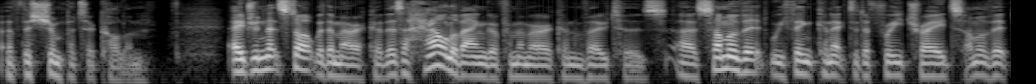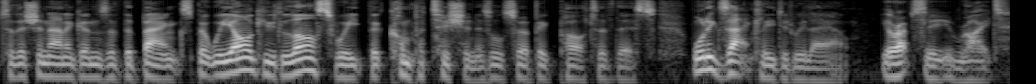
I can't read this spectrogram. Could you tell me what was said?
of the Schumpeter column. Adrian, let's start with America. There's a howl of anger from American voters. Uh, some of it we think connected to free trade, some of it to the shenanigans of the banks. But we argued last week that competition is also a big part of this. What exactly did we lay out? You're absolutely right.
